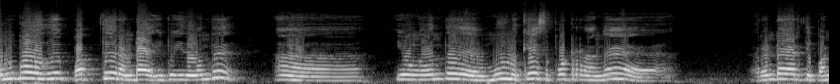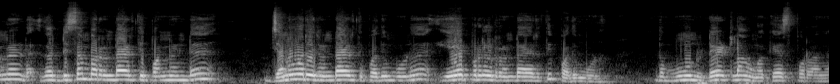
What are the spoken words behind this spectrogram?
ஒம்பது பத்து ரெண்டாயிரம் இப்போ இது வந்து இவங்க வந்து மூணு கேஸ் போட்டுடுறாங்க ரெண்டாயிரத்தி பன்னெண்டு டிசம்பர் ரெண்டாயிரத்தி பன்னெண்டு ஜனவரி ரெண்டாயிரத்தி பதிமூணு ஏப்ரல் ரெண்டாயிரத்தி பதிமூணு. இந்த மூணு டேட்லாம் அவங்க கேஸ் போடுறாங்க.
